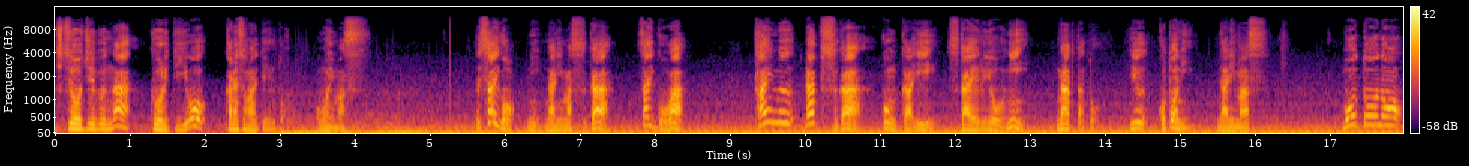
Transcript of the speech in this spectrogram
必要十分なクオリティを兼ね備えていると思います。で最後になりますが、最後はタイムラプスが今回使えるようになったということになります。冒頭の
